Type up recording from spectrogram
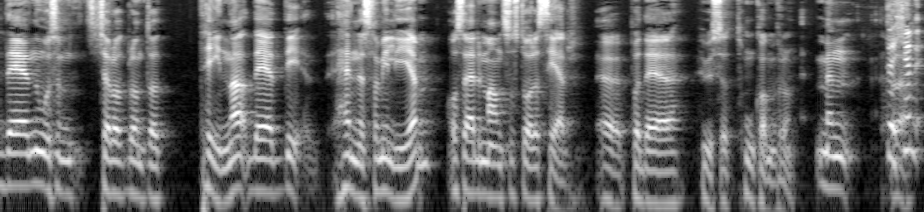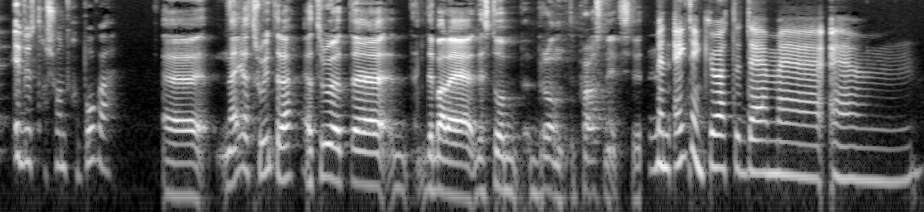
det er noe som Charlotte Bronte har tegna. Det er de, hennes familiehjem, og så er det en mann som står og ser eh, på det huset hun kommer fra. Men Det er ikke en illustrasjon fra boka. Uh, Nei, jeg tror ikke det. Jeg tror at uh, det bare Det står Bronte Parsonage. Men jeg tenker jo at det med um,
